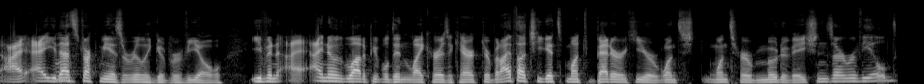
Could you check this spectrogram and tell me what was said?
I, I that struck me as a really good reveal. Even I, I know a lot of people didn't like her as a character, but I thought she gets much better here once once her motivations are revealed.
